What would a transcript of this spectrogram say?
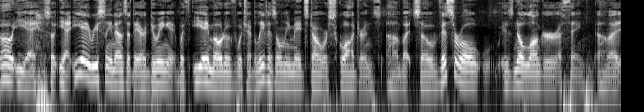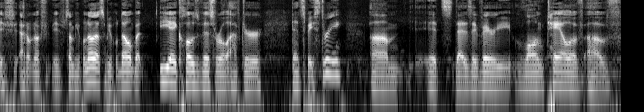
Oh, EA. So yeah, EA recently announced that they are doing it with EA Motive, which I believe has only made Star Wars Squadrons. Uh, but so Visceral is no longer a thing. Uh, if I don't know if, if, some people know that, some people don't. But EA closed Visceral after Dead Space Three. Um, it's that is a very long tale of of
